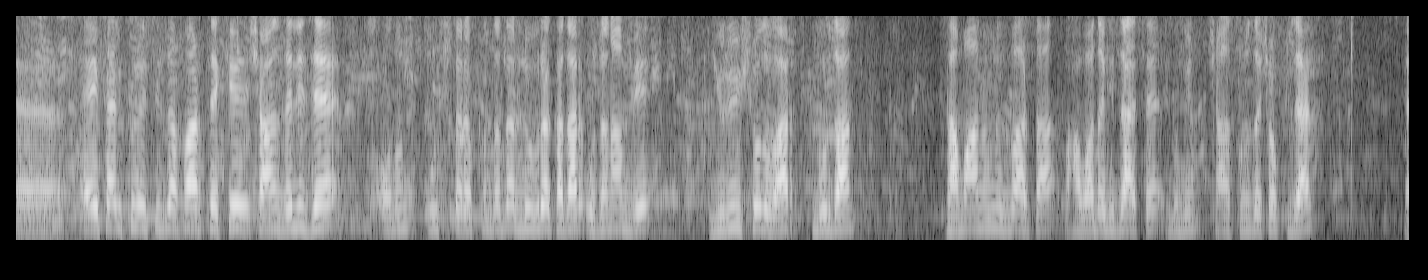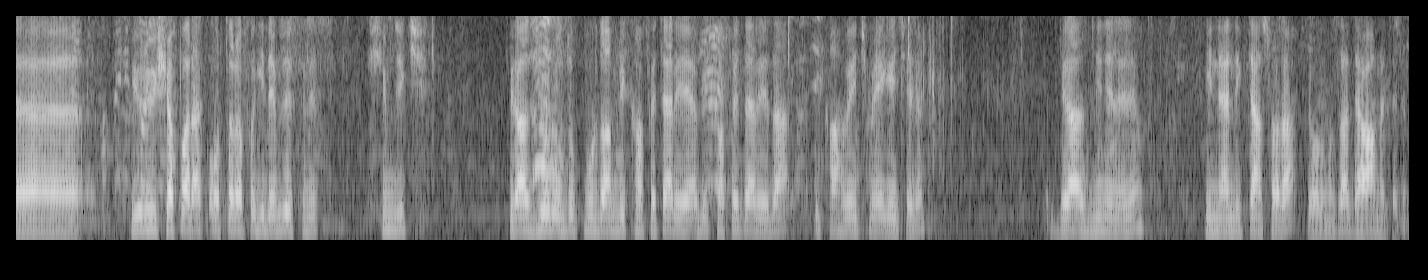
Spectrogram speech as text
Ee, Eyfel Kulesi, Zafer'teki Şanzelize, onun uç tarafında da Louvre'a kadar uzanan bir yürüyüş yolu var. Buradan zamanınız varsa, havada güzelse, bugün şansımız da çok güzel. Ee, yürüyüş yaparak o tarafa gidebilirsiniz. Şimdilik biraz yorulduk. Buradan bir kafeteryaya, bir kafeteryada bir kahve içmeye geçelim. Biraz dinlenelim. Dinlendikten sonra yolumuza devam edelim.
